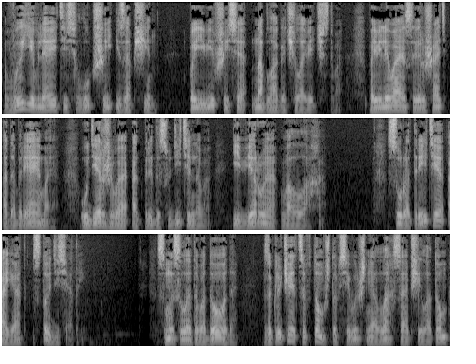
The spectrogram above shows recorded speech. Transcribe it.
«Вы являетесь лучшей из общин, появившейся на благо человечества, повелевая совершать одобряемое, удерживая от предосудительного и веруя в Аллаха». Сура 3, аят 110. Смысл этого довода заключается в том, что Всевышний Аллах сообщил о том,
